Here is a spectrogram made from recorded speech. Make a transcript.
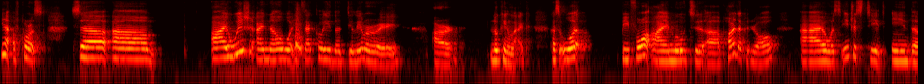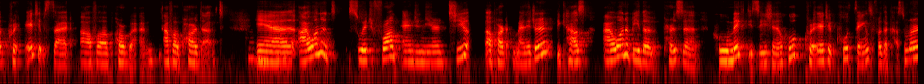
Yeah, of course. So um, I wish I know what exactly the delivery are looking like. Because what before I moved to a product role, I was interested in the creative side of a program, of a product. Mm -hmm. And I want to switch from engineer to a product manager because I want to be the person who make decision, who create cool things for the customer.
